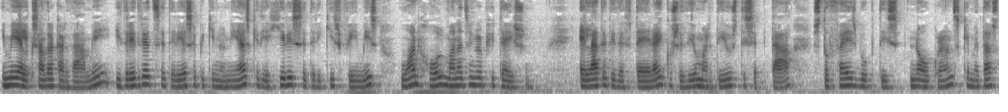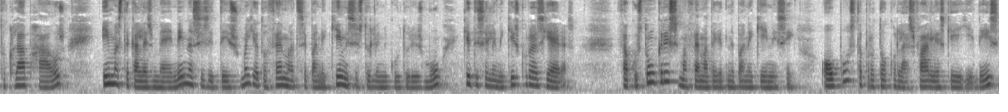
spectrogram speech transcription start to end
Είμαι η Αλεξάνδρα Καρδάμη, ιδρύτρια της εταιρείας επικοινωνίας και διαχείρισης εταιρικής φήμης One Whole Managing Reputation. Ελάτε τη Δευτέρα, 22 Μαρτίου στις 7, στο Facebook της No Crunch και μετά στο Clubhouse Είμαστε καλεσμένοι να συζητήσουμε για το θέμα της επανεκκίνησης του ελληνικού τουρισμού και της ελληνικής κουραζιέρας. Θα ακουστούν κρίσιμα θέματα για την επανεκκίνηση, όπως τα πρωτόκολλα ασφάλειας και υγιεινής,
